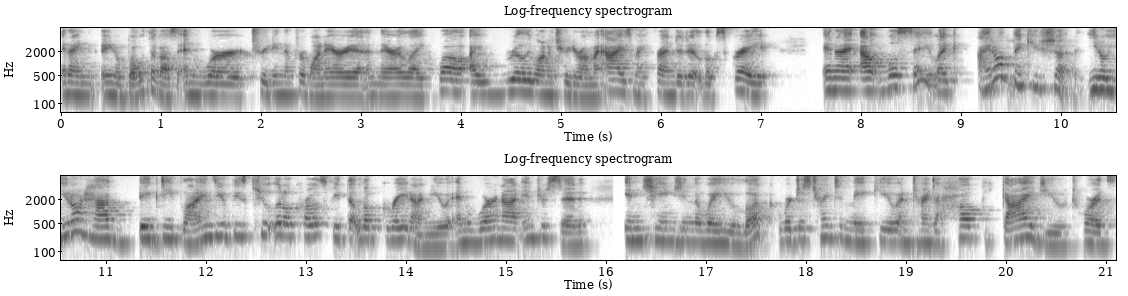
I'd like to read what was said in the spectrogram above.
and I, you know, both of us, and we're treating them for one area and they're like, well, I really want to treat around my eyes. My friend did it, looks great. And I, I will say, like, I don't think you should. You know, you don't have big, deep lines. You have these cute little crow's feet that look great on you. And we're not interested in changing the way you look. We're just trying to make you and trying to help guide you towards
